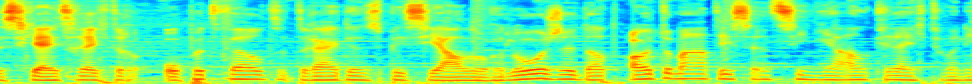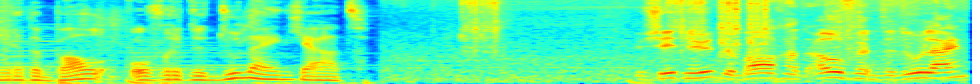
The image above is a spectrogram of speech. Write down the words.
De scheidsrechter op het veld draait een speciaal horloge dat automatisch een signaal krijgt wanneer de bal over de doellijn gaat. U ziet nu, de bal gaat over de doellijn.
